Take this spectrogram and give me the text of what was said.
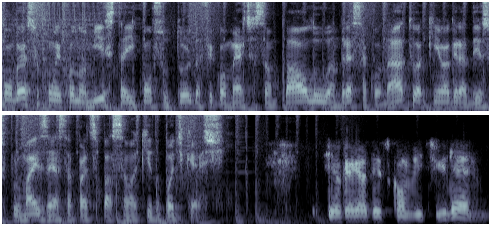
Converso com o economista e consultor da FEComércio São Paulo, André Saconato, a quem eu agradeço por mais esta participação aqui no podcast. Eu que agradeço o convite, Guilherme.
